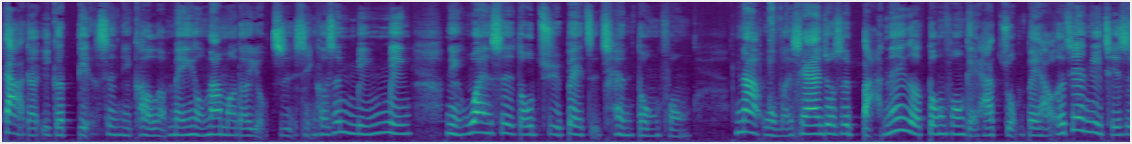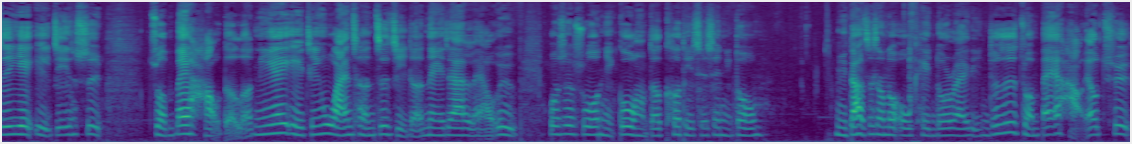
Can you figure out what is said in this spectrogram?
大的一个点是你可能没有那么的有自信，可是明明你万事都具备，只欠东风。那我们现在就是把那个东风给它准备好，而且你其实也已经是准备好的了，你也已经完成自己的内在疗愈，或是说你过往的课题，其实你都。你大致上都 OK，你都 ready，你就是准备好要去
